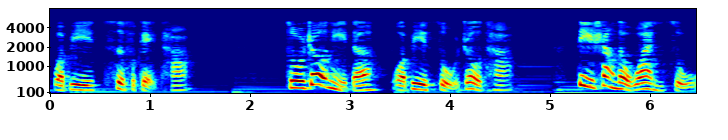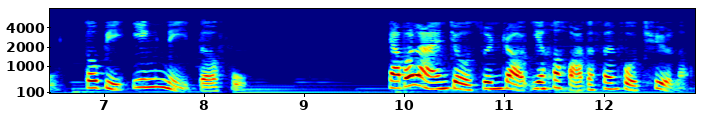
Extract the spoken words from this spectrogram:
我必赐福给他；诅咒你的，我必诅咒他。地上的万族都必因你得福。亚伯兰就遵照耶和华的吩咐去了。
